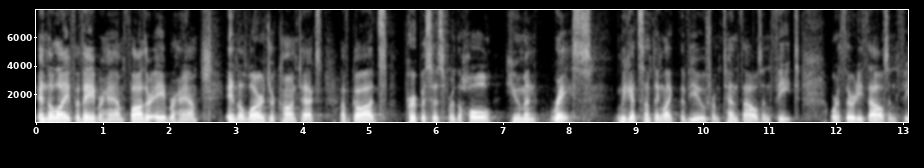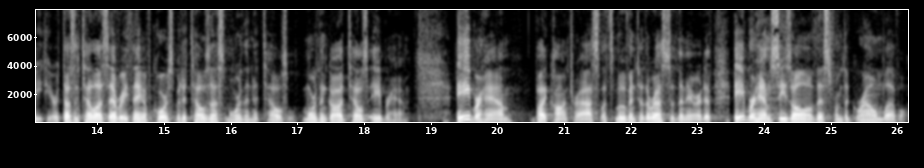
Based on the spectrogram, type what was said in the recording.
in the life of Abraham, Father Abraham, in the larger context of God's purposes for the whole human race. We get something like the view from 10,000 feet or 30,000 feet here. It doesn't tell us everything, of course, but it tells us more than it tells more than God tells Abraham. Abraham by contrast, let's move into the rest of the narrative. Abraham sees all of this from the ground level.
